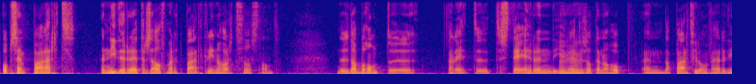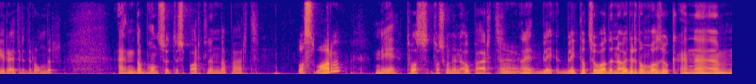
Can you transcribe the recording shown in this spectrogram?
op zijn paard en niet de ruiter zelf, maar het paard kreeg een hartstilstand. Dus dat begon te, allee, te, te stijgeren. Die Mhm. ruiter zat er nog op. En dat paard viel omver, die ruiter eronder. En dat begon zo te spartelen, dat paard. Was het warm? Nee, het was, het was gewoon een oud paard. Ah, oké. Allee, het, bleek, het bleek dat zo wat een ouderdom was ook. En ehm,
